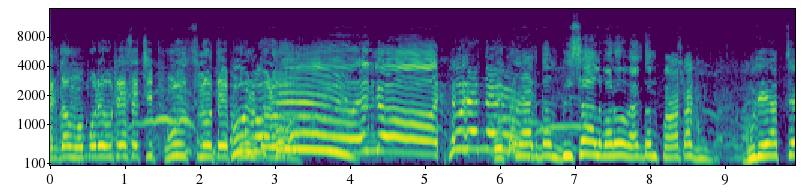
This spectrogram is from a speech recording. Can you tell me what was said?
একদম ওপরে উঠে এসেছি ফুল স্নোতে ফুল বরফ এখানে একদম বিশাল বড় একদম পাটা ঘুরে যাচ্ছে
